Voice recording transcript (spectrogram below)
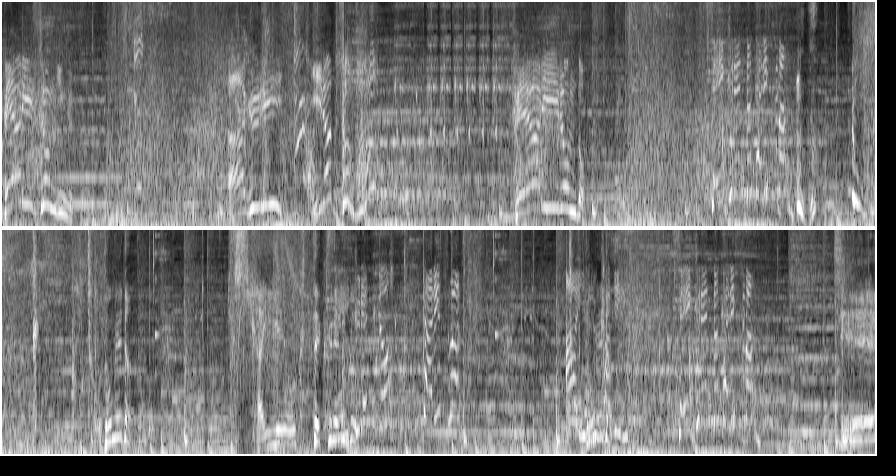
フェアリースロンギングアグリーイラプション。フェアリーロンド。あセイクレットタリスマン。とどめだ。視界へ送ってくれるぞ。セイクレットタリスマン。愛ある限り。セイクレットタリスマン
